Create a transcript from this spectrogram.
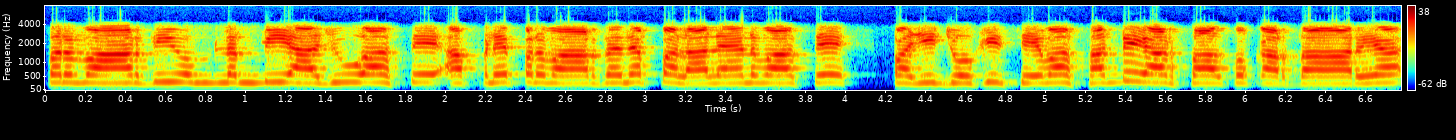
ਪਰਿਵਾਰ ਦੀ ਉਮ- ਲੰਬੀ ਆਜੂ ਵਾਸਤੇ ਆਪਣੇ ਪਰਿਵਾਰ ਦਾ ਨੇ ਭਲਾ ਲੈਣ ਵਾਸਤੇ ਭਾਜੀ ਜੋ ਕਿ ਸੇਵਾ 8.5 ਸਾਲ ਤੋਂ ਕਰਦਾ ਆ ਰਿਹਾ।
